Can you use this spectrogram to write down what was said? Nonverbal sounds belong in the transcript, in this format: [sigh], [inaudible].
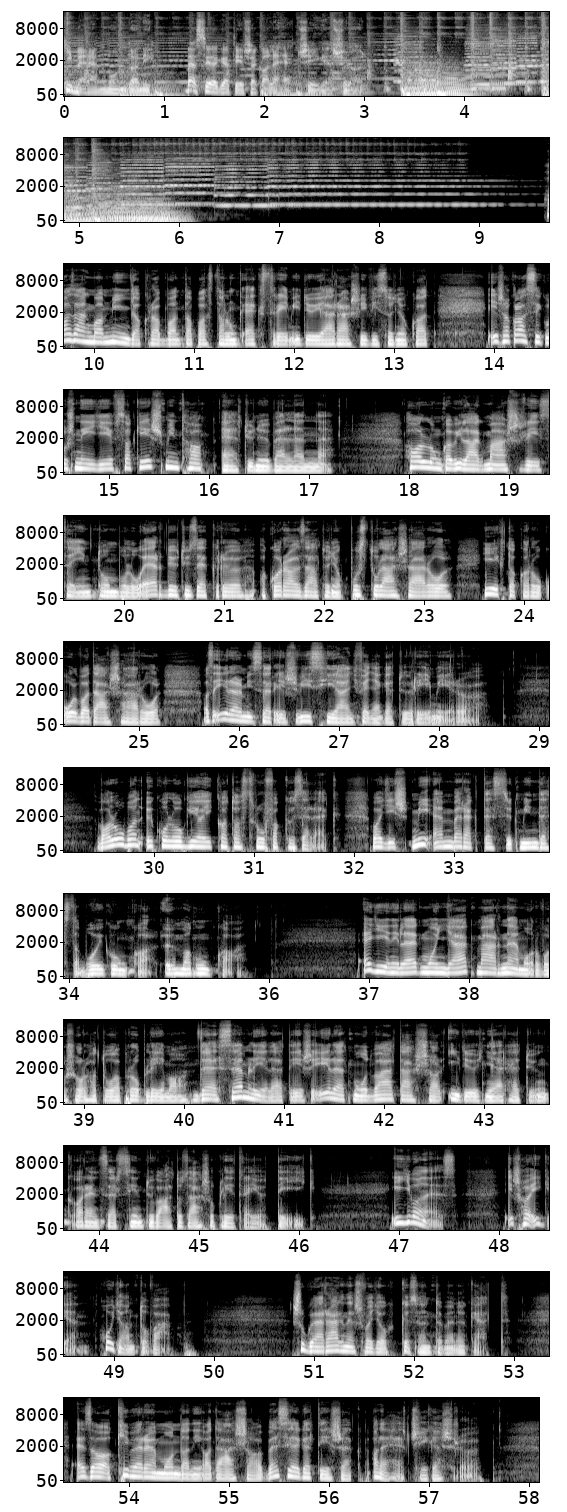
Kimerem mondani. Beszélgetések a lehetségesről. Hazánkban mind gyakrabban tapasztalunk extrém időjárási viszonyokat, és a klasszikus négy évszak is, mintha eltűnőben lenne. Hallunk a világ más részein tomboló erdőtüzekről, a korallzátonyok pusztulásáról, jégtakarók olvadásáról, az élelmiszer és vízhiány fenyegető réméről. Valóban ökológiai katasztrófa közeleg? Vagyis mi emberek tesszük mindezt a bolygónkkal, önmagunkkal? Egyénileg mondják, már nem orvosolható a probléma, de szemlélet és életmódváltással időt nyerhetünk a rendszer szintű változások létrejöttéig. Így van ez? És ha igen, hogyan tovább? Sugár Ágnes vagyok, köszöntöm Önöket. Ez a Kimerem mondani adása, beszélgetések a lehetségesről.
